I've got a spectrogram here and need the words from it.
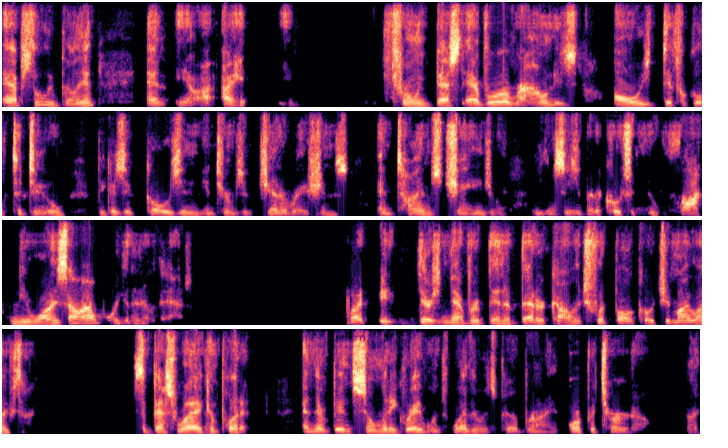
absolutely brilliant, and you know I, I throwing best ever around is always difficult to do because it goes in in terms of generations and times change. I mean, you can say he's a better coach than Knute Rockne was. How, how are we going to know that? But it, there's never been a better college football coach in my lifetime. It's the best way I can put it. And there have been so many great ones, whether it's Bear Bryant or Paterno, right,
